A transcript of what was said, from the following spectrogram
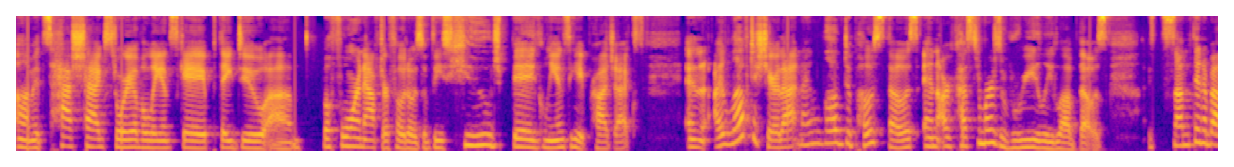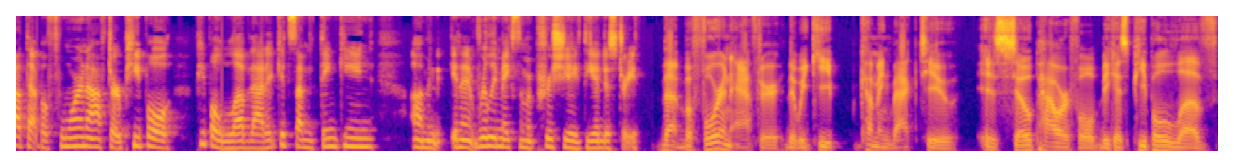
um, it's hashtag story of a landscape. They do um, before and after photos of these huge, big landscape projects. And I love to share that and I love to post those. And our customers really love those. It's something about that before and after. People people love that. It gets them thinking um, and, and it really makes them appreciate the industry. That before and after that we keep coming back to is so powerful because people love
